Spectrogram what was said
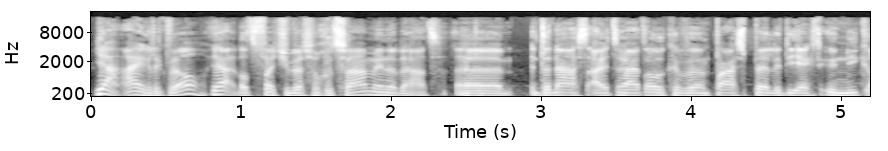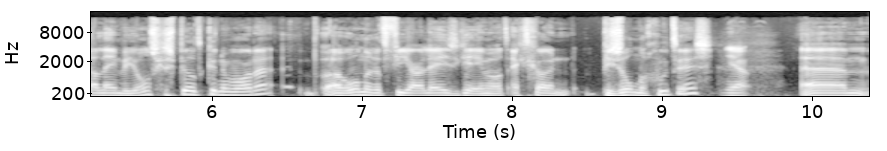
Ja, eigenlijk wel. Ja, dat vat je best wel goed samen, inderdaad. Uh, daarnaast, uiteraard, ook hebben we een paar spellen die echt uniek alleen bij ons gespeeld kunnen worden. Waaronder het VR Laser Game, wat echt gewoon bijzonder goed is. Ja. Um,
